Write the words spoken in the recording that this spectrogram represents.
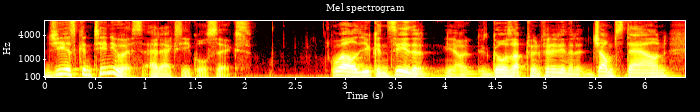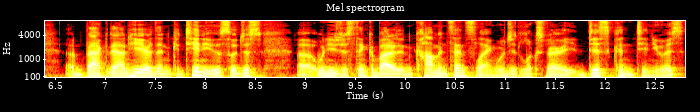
g is continuous at x equals 6. Well, you can see that you know it goes up to infinity, then it jumps down, uh, back down here, then continues. So just uh, when you just think about it in common sense language, it looks very discontinuous.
